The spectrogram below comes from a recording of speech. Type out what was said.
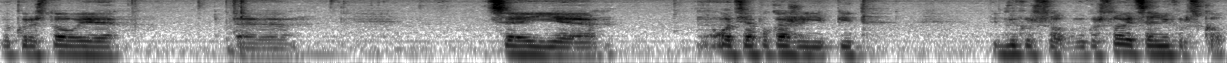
використовує е, цей. Е, от я покажу її під під мікроскоп, використовує цей мікроскоп.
